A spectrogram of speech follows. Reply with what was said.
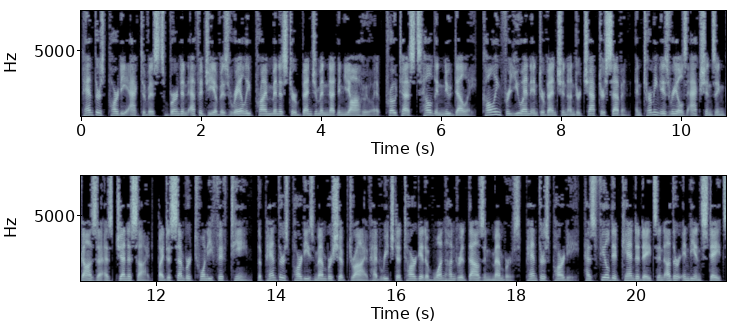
Panthers Party activists burned an effigy of Israeli Prime Minister Benjamin Netanyahu at protests held in New Delhi, calling for UN intervention under Chapter 7, and terming Israel's actions in Gaza as genocide. By December 2015, the Panthers Party's membership drive had reached a target of 100,000 members. Panthers Party has fielded candidates in other Indian states,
